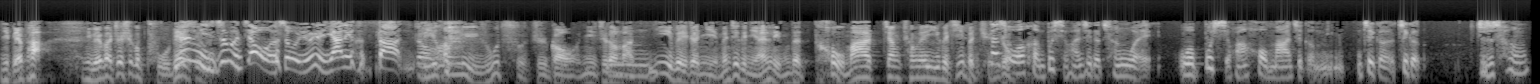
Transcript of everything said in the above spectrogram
你别怕。你别怕，这是个普遍。那你这么叫我的时候，我有点压力很大，你知道吗？离婚率如此之高，你知道吗？意味着你们这个年龄的后妈将成为一个基本群众。但是我很不喜欢这个称谓，我不喜欢后妈这个名，这个这个职称。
